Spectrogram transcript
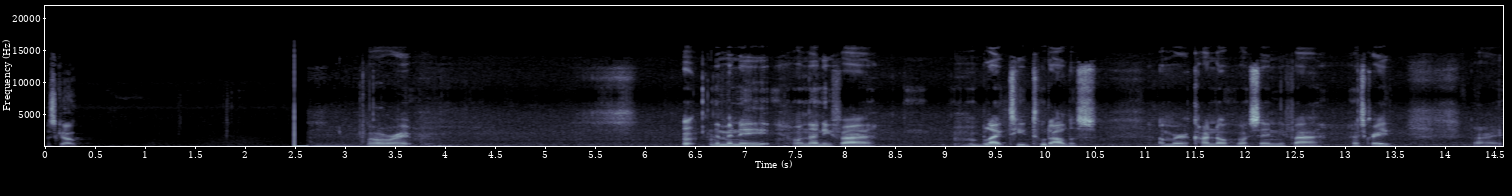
Let's go. All right. Mm, Lemonade one ninety five. Black tea two dollars. Americano one seventy five. That's crazy. All right.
